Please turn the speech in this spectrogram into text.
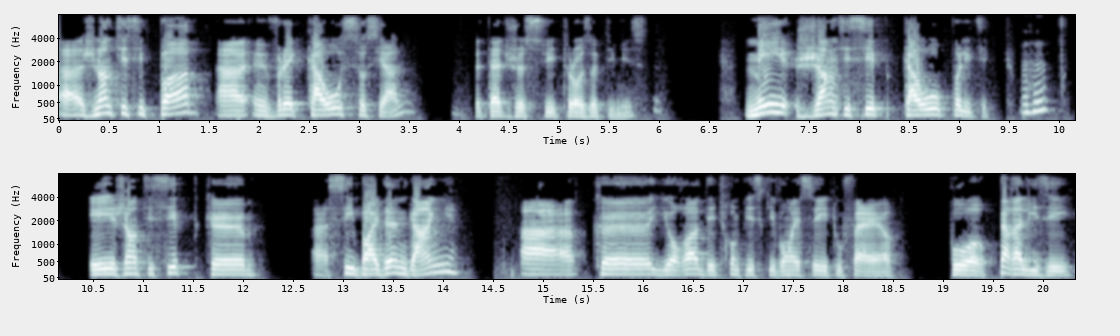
Euh, je n'anticipe pas un vrai chaos social. Peut-être je suis trop optimiste. Mais j'anticipe chaos politique. Mm-hmm. Et j'anticipe que si Biden gagne, qu'il y aura des Trumpistes qui vont essayer de tout faire pour paralyser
